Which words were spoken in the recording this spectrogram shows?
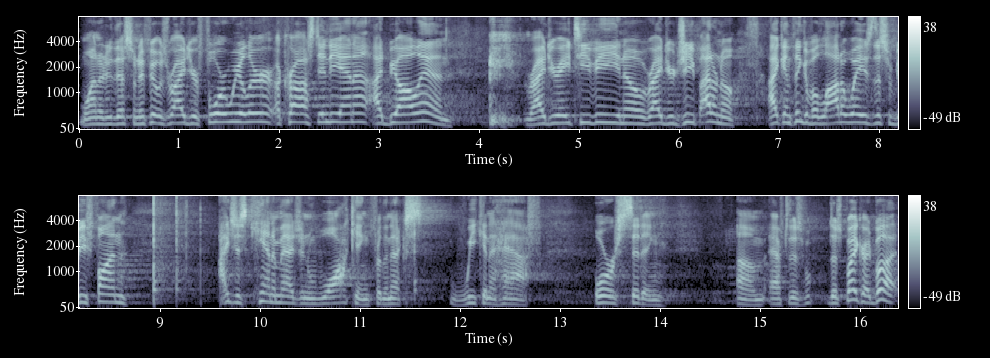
want to do this one. If it was ride your four wheeler across Indiana, I'd be all in. ride your ATV, you know, ride your Jeep. I don't know. I can think of a lot of ways this would be fun. I just can't imagine walking for the next week and a half or sitting um, after this, this bike ride. But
